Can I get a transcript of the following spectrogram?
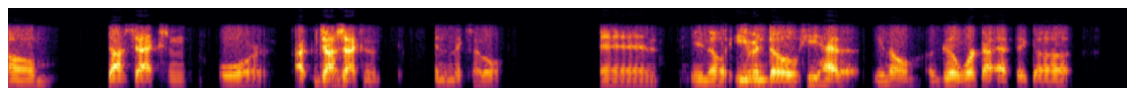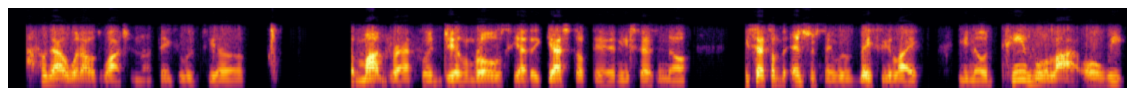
um Josh Jackson or Josh Jackson in the mix at all. And you know, even though he had a you know a good workout ethic, uh, I forgot what I was watching. I think it was the uh, the mock draft with Jalen Rose. He had a guest up there, and he says, you know, he said something interesting. It was basically like, you know, teams will lie all week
